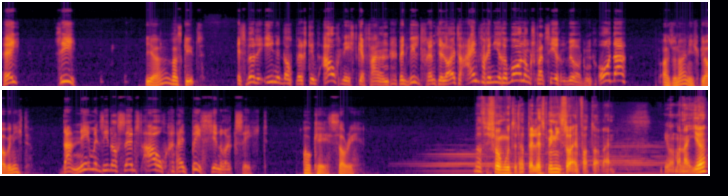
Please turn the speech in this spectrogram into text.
Hey, Sie, Ja, was gibt's? es würde Ihnen doch bestimmt auch nicht gefallen, wenn wildfremde Leute einfach in Ihre Wohnung spazieren würden, oder? Also nein, ich glaube nicht. Dann nehmen Sie doch selbst auch ein bisschen Rücksicht. Okay, sorry. Was ich vermutet habe, der lässt mich nicht so einfach da rein. Gehen wir mal nach hier.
